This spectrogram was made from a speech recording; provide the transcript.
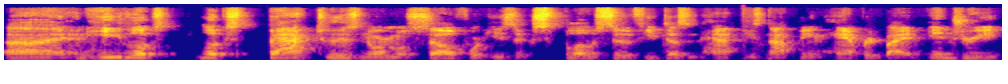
Uh, and he looks looks back to his normal self where he's explosive. He doesn't have he's not being hampered by an injury.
